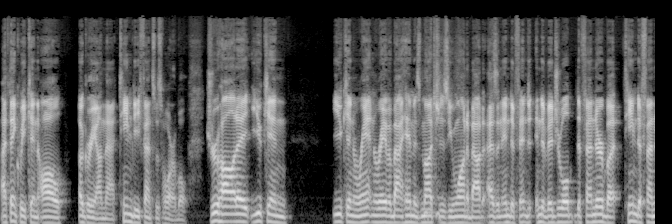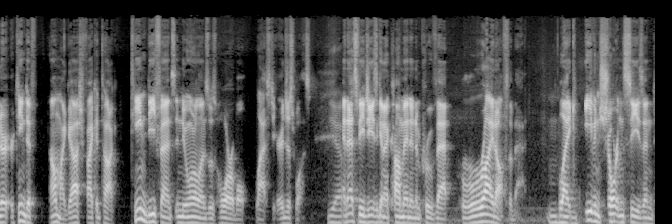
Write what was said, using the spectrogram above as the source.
I think we can all agree on that. Team defense was horrible. Jrue Holiday, you can you can rant and rave about him as much as you want about as an indif- individual defender, but team defender or team def- oh my gosh, if I could talk. Team defense in New Orleans was horrible last year. It just was. Yeah. And SVG is going to come in and improve that right off the bat. Mm-hmm. Like even shortened season,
